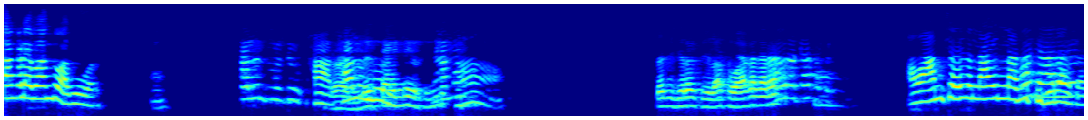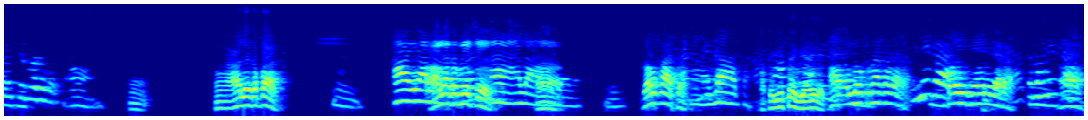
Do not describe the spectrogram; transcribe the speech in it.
तांगड्या बांधू आम्ही वर. हा खालून लय दूर. काही नाही होत. हा. कधी गिरायक येईल असं वागा जरा? अहो आमच्या इथे लाईन लागत गिरायकांची हा. हं, आले. का पा हम्म. हा याला आला का message? हा आला आला, हा. आला. जाऊ का आता? हा, जा आता. आता इथं घ्या हे. हा लोक नका जरा पैसे घ्यायला जरा. हा.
